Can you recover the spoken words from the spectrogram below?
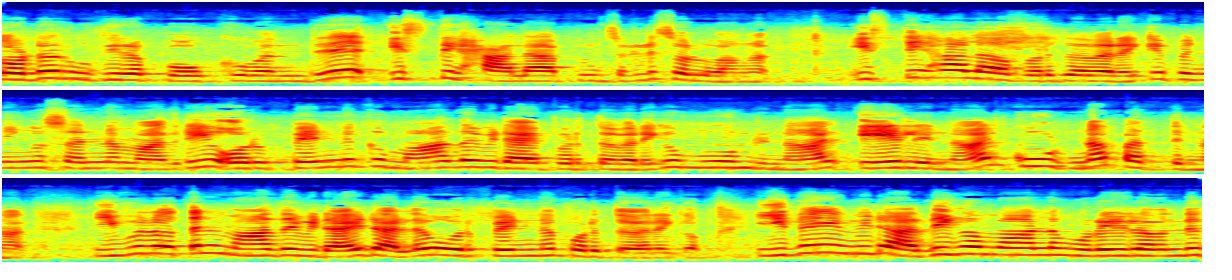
தொடர் உதிரப்போக்கு வந்து இஸ்திஹாலா அப்படின்னு சொல்லிட்டு சொல்லுவாங்க. இஸ்திஹாலாவை பொறுத்த வரைக்கும் இப்போ நீங்கள் சொன்ன மாதிரி ஒரு பெண்ணுக்கு மாதவிடாயை பொறுத்த வரைக்கும் மூன்று நாள் ஏழு நாள் கூடுனா பத்து நாள். இவ்வளோ தான் மாதவிடாய்டால ஒரு பெண்ணை பொறுத்த வரைக்கும். இதை விட அதிகமான முறையில் வந்து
